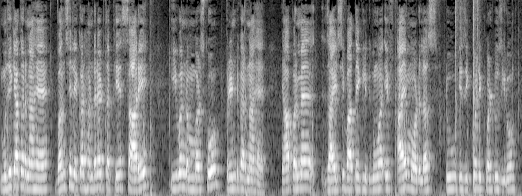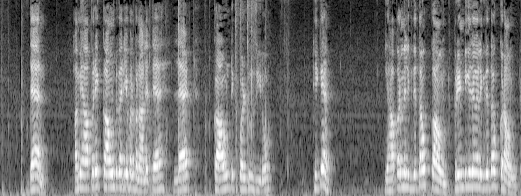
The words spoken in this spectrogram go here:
मुझे क्या करना है? वन से लेकर हंड्रेड तक के सारे इवन नंबर्स को प्रिंट करना है। यहाँ पर मैं ज़ाहिर सी बात एक लिख दूँगा। If I modulus two is equal equal to zero then हम यहाँ पर एक काउंट वेरिएबल बना लेते हैं। Let count equal to zero ठीक है? यहाँ पर मैं लिख देता हूँ काउंट प्रिंट की जगह लिख देता हूँ क्राउंट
